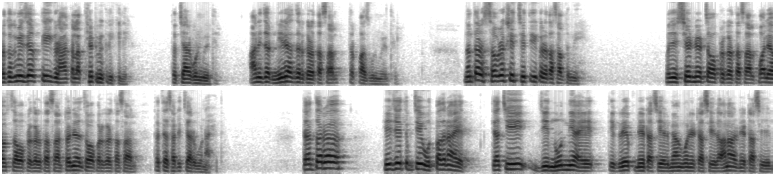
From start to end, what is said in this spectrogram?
परंतु तुम्ही जर ती ग्राहकाला थेट विक्री केली तर चार गुण मिळतील. आणि जर निर्यात जर करत असाल तर पाच गुण मिळतील. नंतर संरक्षित शेती करत असाल तुम्ही म्हणजे शेड नेटचा वापर करत असाल पॉली हाऊसचा वापर करत असाल टनेलचा वापर करत असाल तर त्यासाठी चार गुण आहेत. त्यानंतर हे जे तुमचे उत्पादनं आहेत त्याची जी नोंदणी आहे ती ग्रेप नेट असेल मँगो नेट असेल अनार नेट असेल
